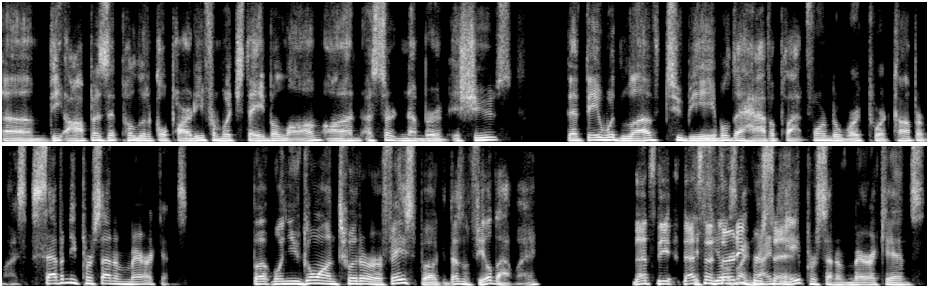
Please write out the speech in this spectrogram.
um, the opposite political party from which they belong on a certain number of issues, that they would love to be able to have a platform to work toward compromise. 70% of Americans. But when you go on Twitter or Facebook, it doesn't feel that way. That's the that's it the thirty percent. Eight percent of Americans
